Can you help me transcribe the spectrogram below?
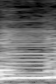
Mm-hmm.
